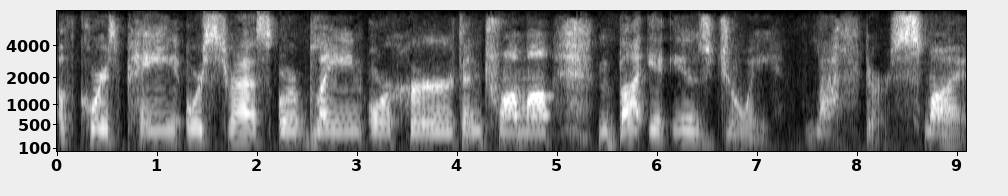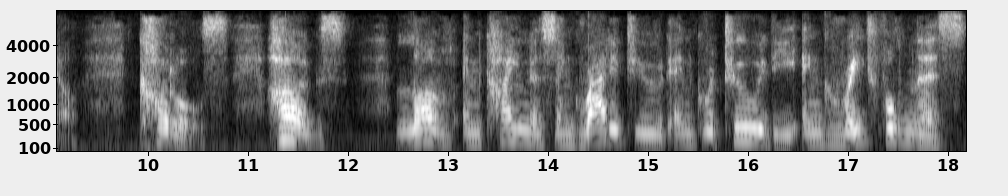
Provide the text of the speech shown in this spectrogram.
of course, pain or stress or blame or hurt and trauma, but it is joy, laughter, smile, cuddles, hugs, love and kindness and gratitude and gratuity and gratefulness.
